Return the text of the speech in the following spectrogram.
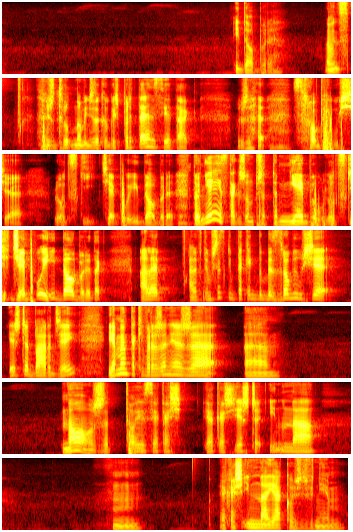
i dobry. No więc już trudno mieć do kogoś pretensje, tak? Że zrobił się ludzki, ciepły i dobry. To nie jest tak, że on przedtem nie był ludzki, ciepły i dobry, tak? Ale, ale w tym wszystkim tak jak gdyby zrobił się jeszcze bardziej. Ja miałem takie wrażenie, że no, że to jest jakaś, jakaś jeszcze inna hmm, jakaś inna jakość w nim.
